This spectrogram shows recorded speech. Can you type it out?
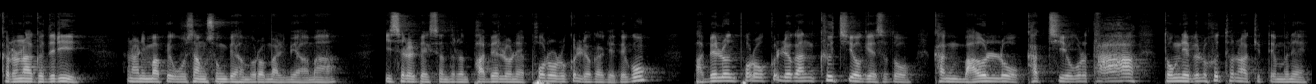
그러나 그들이 하나님 앞에 우상 숭배함으로 말미암아 이스라엘 백성들은 바벨론의 포로로 끌려가게 되고 바벨론 포로 끌려간 그 지역에서도 각 마을로 각 지역으로 다 동네별로 흩어놨기 때문에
